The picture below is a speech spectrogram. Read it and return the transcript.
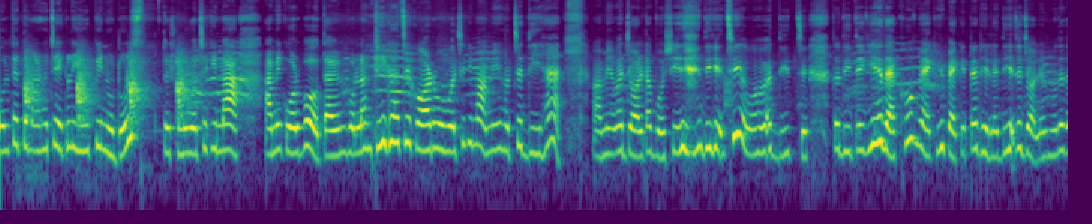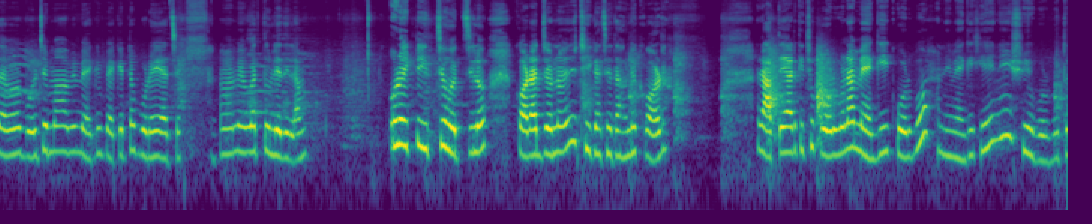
বলতে তোমার হচ্ছে এগুলো ইউপি নুডলস। তো শুনু বলছে কি, মা, আমি করব? তাই আমি বললাম, ঠিক আছে করব বলছে কি, মা, আমি হচ্ছে দিই হ্যাঁ? আমি আবার জলটা বসিয়ে দিয়েছি, ও আবার দিচ্ছে। তো দিতে গিয়ে দেখো, ম্যাগির প্যাকেটটা ঢেলে দিয়েছে জলের মধ্যে। তাই আবার বলছে, মা, আমি ম্যাগির প্যাকেটটা পড়ে গেছে। আমি আবার তুলে দিলাম। ওরও একটু ইচ্ছে হচ্ছিল করার জন্য। ঠিক আছে, তাহলে কর। রাতে আর কিছু করব না, ম্যাগি করব। মানে ম্যাগি খেয়ে নিয়ে শুয়ে পড়ব। তো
